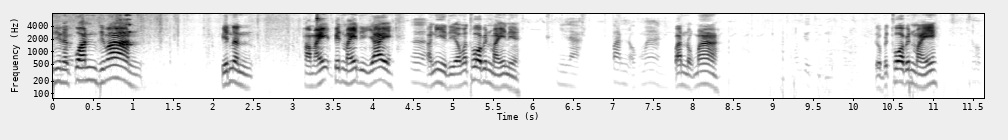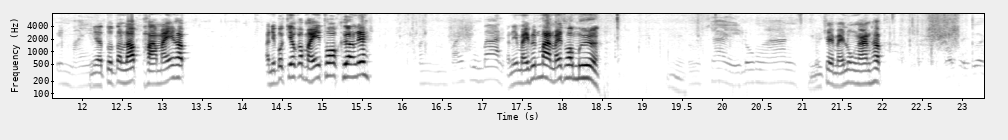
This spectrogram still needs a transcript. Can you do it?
นี่นะก่อนสิมาอั่นเป็นนั่นผ้าไหมเป็นไหมดิยายเอออันนี้เดี๋ยวเอามาทอเป็นไหมนี่นี่ล่ะปั้นออกมานี่ปั้นออกมามันจะถึงหมดครับเดี๋ยวไปทอเป็นไหมชอบเป็นไหมเนี่ยต้นตำรับผ้าไหมครับ อันนี้บ่เกี่ยวกับไหมทอเครื่องเลยมันไว้พื้นบ้านอันนี้ไหมพื้นบ้านไหมทอมือ ไม่ใช่โรงงานไม่ใช่ไหมโรงงานครับขอใส่ด้วย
